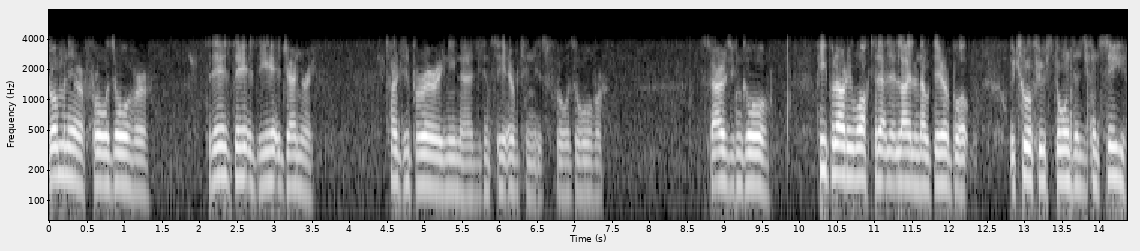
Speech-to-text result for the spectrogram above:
Dromineer froze over. Today's date is the 8th of January. Town Tipperary, Nenagh. As you can see, everything is froze over. As far as you can go. People already walked to that little island out there, but we threw a few stones. As you can see,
